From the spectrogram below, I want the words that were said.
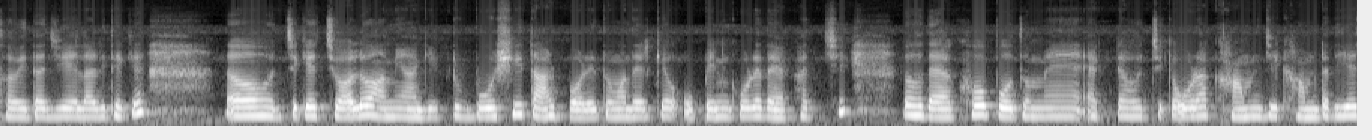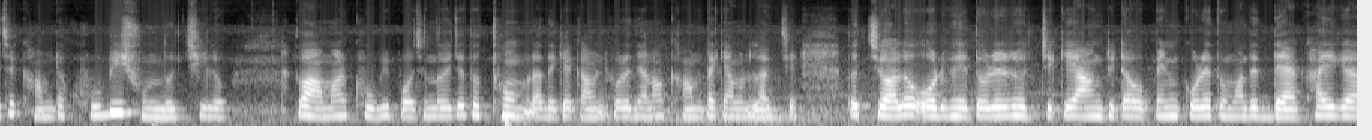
সবিতা জুয়েলারি থেকে। হচ্ছে কি চলো, আমি আগে একটু বসি, তারপরে তোমাদেরকে ওপেন করে দেখাচ্ছি। তো দেখো, প্রথমে একটা হচ্ছে কি ওরা খাম, যে খামটা দিয়েছে, খামটা খুবই সুন্দর ছিল। তো আমার খুবই পছন্দ হয়েছে। তো তোমরা দেখে কমেন্ট করে জানাও খামটা কেমন লাগছে। তো চলো, ওর ভেতরের হচ্ছে কি আংটিটা ওপেন করে তোমাদের দেখাই গা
